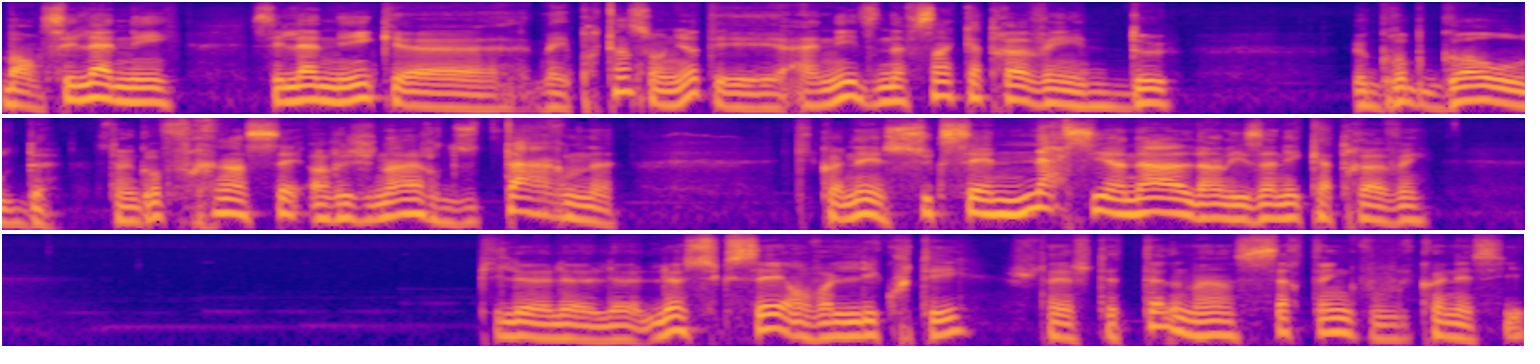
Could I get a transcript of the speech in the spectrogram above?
Bon, c'est l'année. C'est l'année que. Mais pourtant, Sonia, t'es année 1982. Le groupe Gold. C'est un groupe français originaire du Tarn qui connaît un succès national dans les années 80. Puis le, succès, on va l'écouter. J'étais tellement certain que vous le connaissiez.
